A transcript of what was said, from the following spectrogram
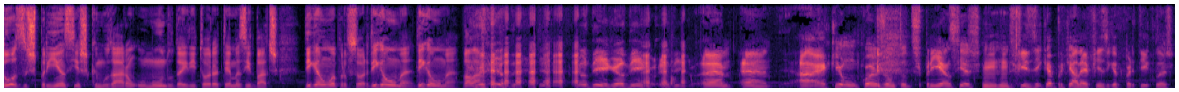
12 experiências que mudaram o mundo da editora Temas e Debates. Diga uma, professor, diga uma, diga uma. Vá lá. eu, eu, digo, eu digo, eu digo. Um, um, há aqui um conjunto de experiências uhum. de física, porque ela é física de partículas,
